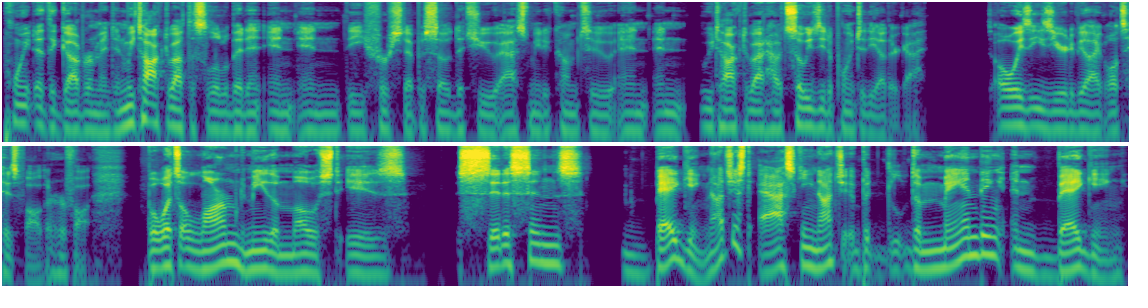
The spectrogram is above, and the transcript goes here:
point at the government, and we talked about this a little bit in, in, in the first episode that you asked me to come to, and, and we talked about how it's so easy to point to the other guy. It's always easier to be like, well, it's his fault or her fault. But what's alarmed me the most is citizens begging, not just asking, not just, but demanding and begging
